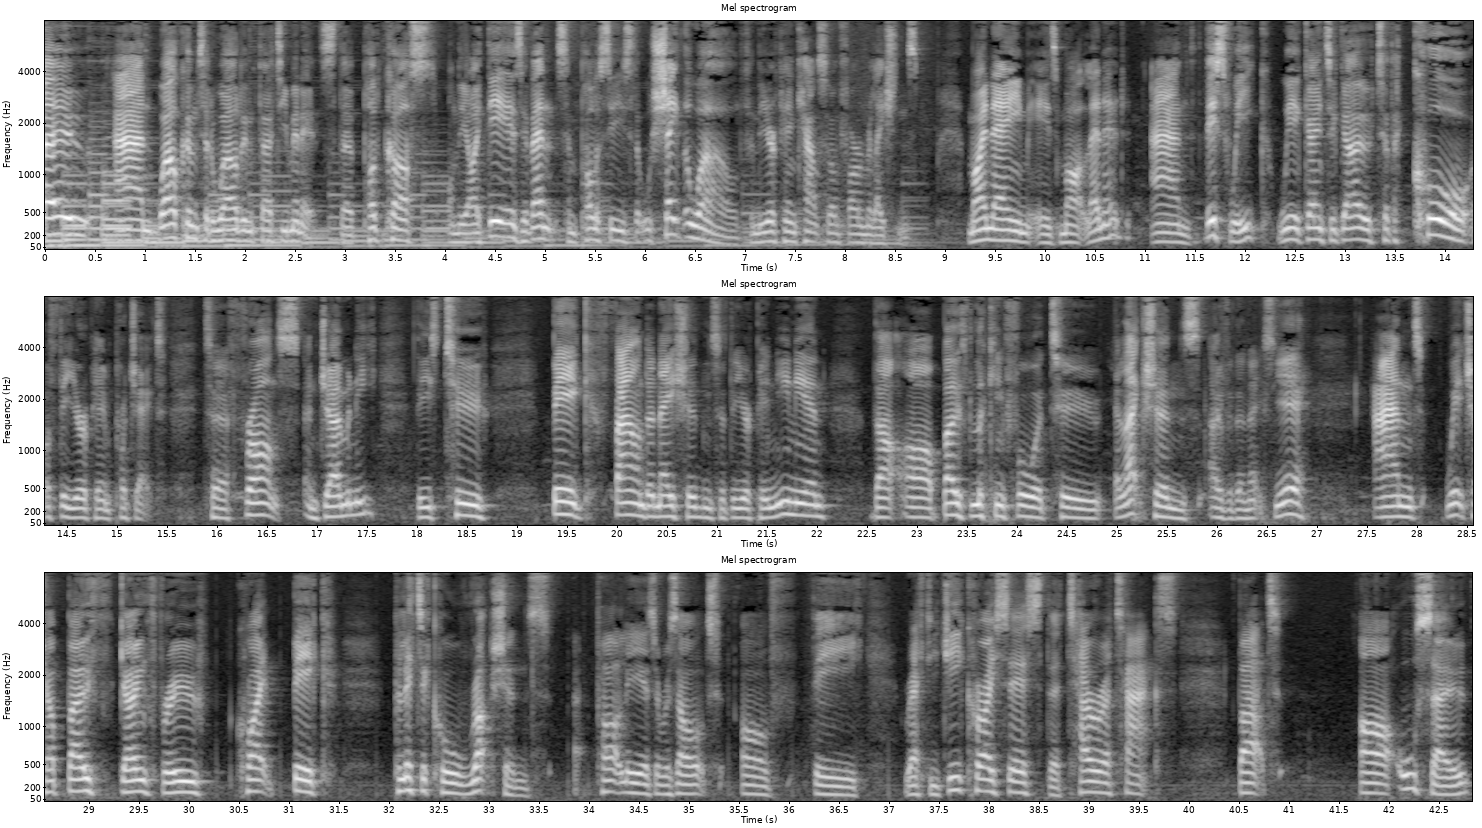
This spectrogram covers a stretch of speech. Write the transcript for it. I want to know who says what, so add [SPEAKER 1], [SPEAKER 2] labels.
[SPEAKER 1] Hello, and welcome to The World in 30 Minutes, the podcast on the ideas, events, and policies that will shape the world from the European Council on Foreign Relations. My name is Mark Leonard, and this week we're going to go to the core of the European project, to France and Germany, these two big founder nations of the European Union that are both looking forward to elections over the next year and which are both going through quite big political ructions, partly as a result of the refugee crisis, the terror attacks, but are also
